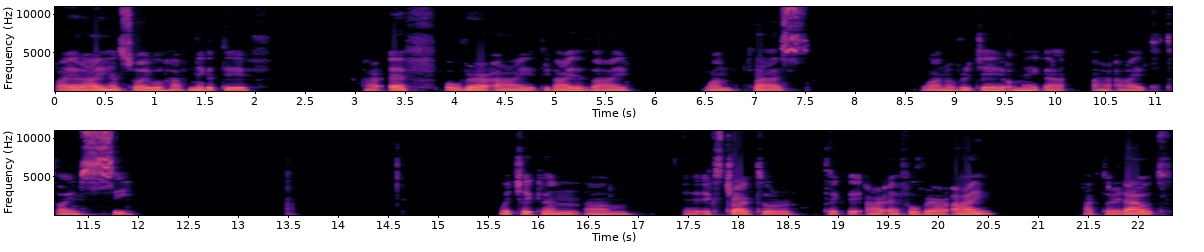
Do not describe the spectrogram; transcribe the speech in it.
by Ri and so I will have negative Rf over Ri divided by 1 plus 1 over j omega Ri times c. Which I can um, extract or take the Rf over Ri factor it out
